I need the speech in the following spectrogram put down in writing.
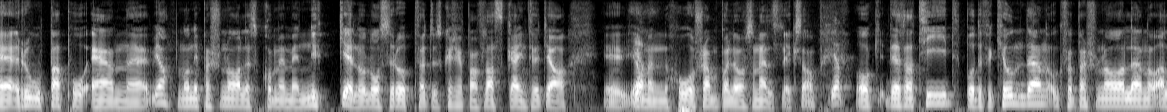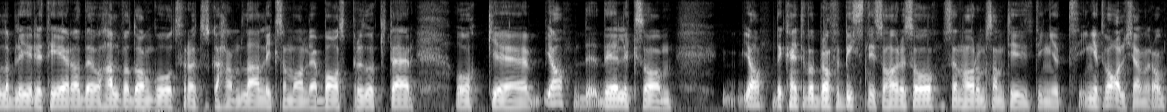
eh, ropa på en, eh, ja, någon i personalen som kommer med en nyckel och låser upp för att du ska köpa en flaska, inte vet jag, eh, ja, men hårschampo eller vad som helst liksom. Yep. Och det tar tid både för kunden och för personalen och alla blir irriterade och halva dagen går åt för att du ska handla liksom vanliga basprodukter. Och eh, ja, det, det, är liksom, ja, det kan inte vara bra för business att ha det så. Sen har de samtidigt inget, inget val känner de.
